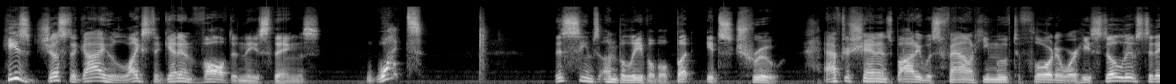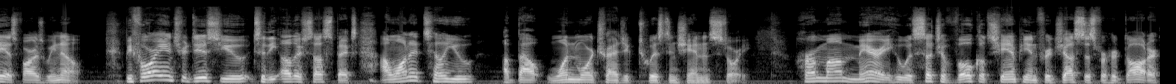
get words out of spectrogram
he's just a guy who likes to get involved in these things. What? This seems unbelievable, but it's true. After Shannan's body was found, he moved to Florida where he still lives today as far as we know. Before I introduce you to the other suspects, I want to tell you about one more tragic twist in Shannan's story. Her mom, Mari, who was such a vocal champion for justice for her daughter,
